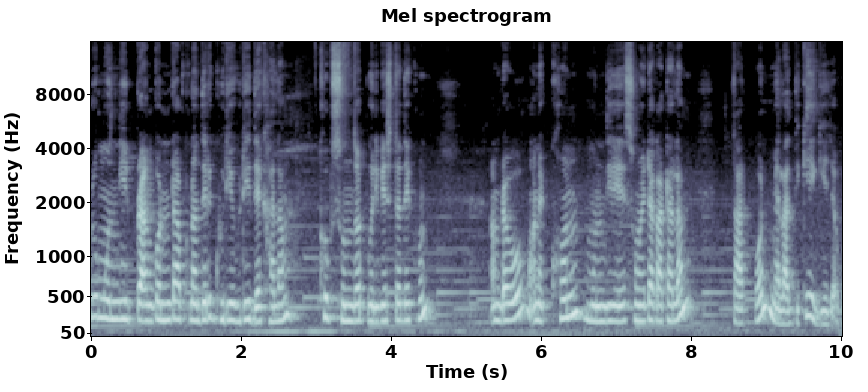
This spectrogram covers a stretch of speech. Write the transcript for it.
পুরো মন্দির প্রাঙ্গণটা আপনাদের ঘুরিয়ে ঘুরিয়ে দেখালাম। খুব সুন্দর পরিবেশটা দেখুন। আমরাও অনেকক্ষণ মন্দিরে সময়টা কাটালাম, তারপর মেলার দিকে এগিয়ে যাব।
